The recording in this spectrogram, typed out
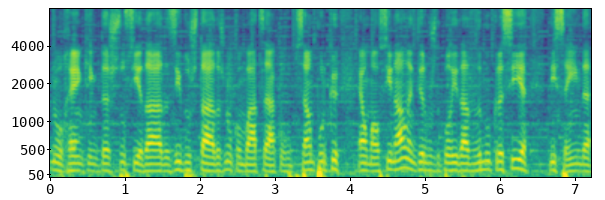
no ranking das sociedades e dos Estados no combate à corrupção, porque é um mau sinal em termos de qualidade de democracia, disse ainda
